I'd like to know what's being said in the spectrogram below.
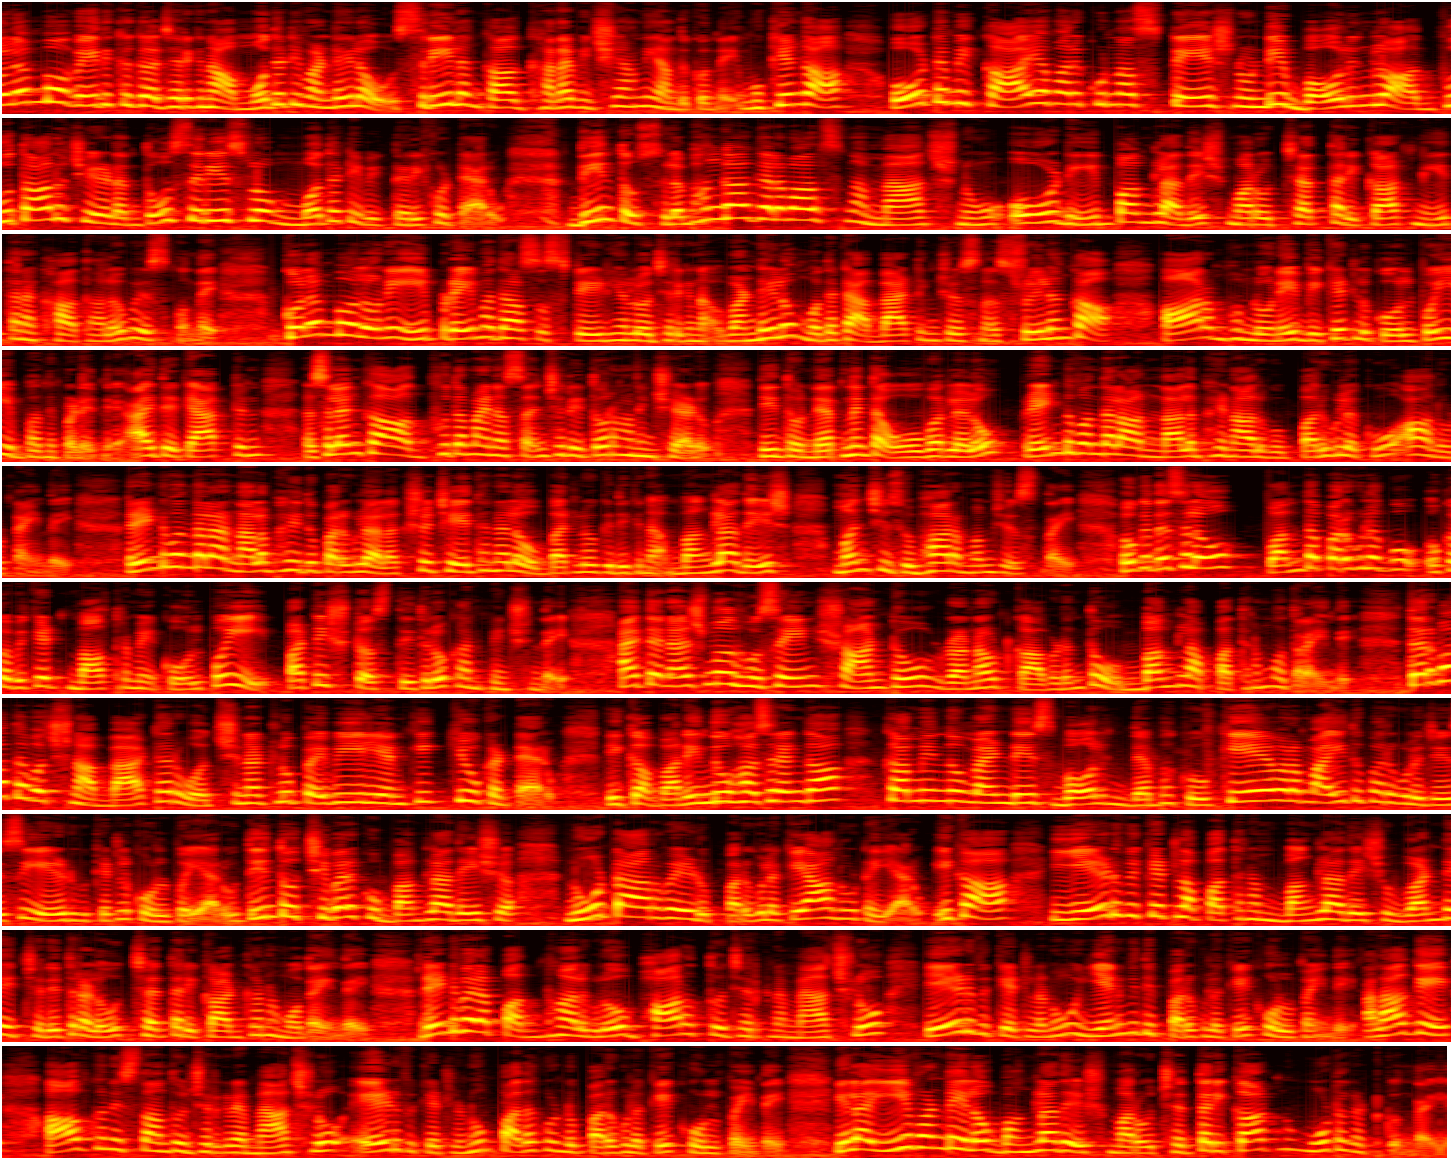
కొలంబో వేదికగా జరిగిన మొదటి వన్డేలో శ్రీలంక ఘన విజయాన్ని అందుకుంది. ముఖ్యంగా ఓటమి ఖాయమనుకున్న స్టేజ్ నుండి బౌలింగ్లో అద్భుతాలు చేయడంతో సిరీస్లో మొదటి విక్టరీ కొట్టారు. దీంతో సులభంగా గెలవాల్సిన మ్యాచ్ను ఓడి బంగ్లాదేశ్ మరో చెత్త రికార్డ్ని తన ఖాతాలో వేసుకుంది. కొలంబోలోని ప్రేమదాస్ స్టేడియంలో జరిగిన వన్డేలో మొదట బ్యాటింగ్ చేసిన శ్రీలంక ఆరంభంలోనే వికెట్లు కోల్పోయి ఇబ్బంది పడింది. అయితే కెప్టెన్ శ్రీలంక అద్భుతమైన సెంచరీతో రాణించాడు. దీంతో నిర్ణీత ఓవర్లలో రెండు వందల నలభై నాలుగు పరుగులకు ఆలౌట్ అయింది. రెండు వందల నలభై ఐదు పరుగుల లక్ష్య ఛేదనలో బరిలోకి దిగిన బంగ్లాదేశ్ మంచి శుభారంభం చేసింది. ఒక దశలో వంద పరుగులకు ఒక వికెట్ మాత్రమే కోల్పోయి పటిష్ట స్థితిలో కనిపించింది. అయితే నజ్ముల్ హుసేన్ షాంటో రనౌట్ కావడంతో బంగ్లా పతనం మొదలైంది. తర్వాత వచ్చిన బ్యాటర్ వచ్చినట్లు పెవీలియన్కి క్యూ కట్టారు. ఇక వరిందు హసరంగా కమిందు మెండిస్ బౌలింగ్ దెబ్బకు కేవలం ఐదు పరుగులు చేసి ఏడు వికెట్లు కోల్పోయారు. దీంతో చివరకు బంగ్లాదేశ్ నూట అరవై ఏడు పరుగులకే ఆలౌట్ అయ్యారు. ఇక ఏడు వికెట్ల పతనం బంగ్లాదేశ్ వన్డే చరిత్రలో చెత్త రికార్డుగా నమోదైంది. రెండు వేల పద్నాలుగులో భారత్తో జరిగిన మ్యాచ్లో ఏడు వికెట్లను ఎనిమిది పరుగులకే కోల్పోయింది. అలాగే ఆఫ్ఘనిస్తాన్తో జరిగిన మ్యాచ్లో ఏడు వికెట్లను పదకొండు పరుగులకే కోల్పోయింది. ఇలా ఈ వన్డేలో బంగ్లాదేశ్ మరో చెత్త రికార్డును మూటగట్టుకుంది.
